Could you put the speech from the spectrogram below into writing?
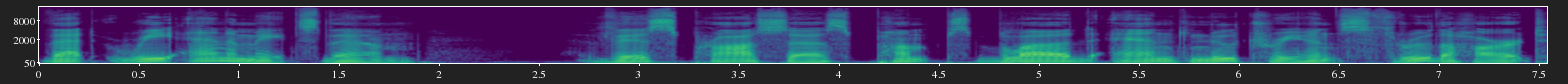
that reanimates them. This process pumps blood and nutrients through the heart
